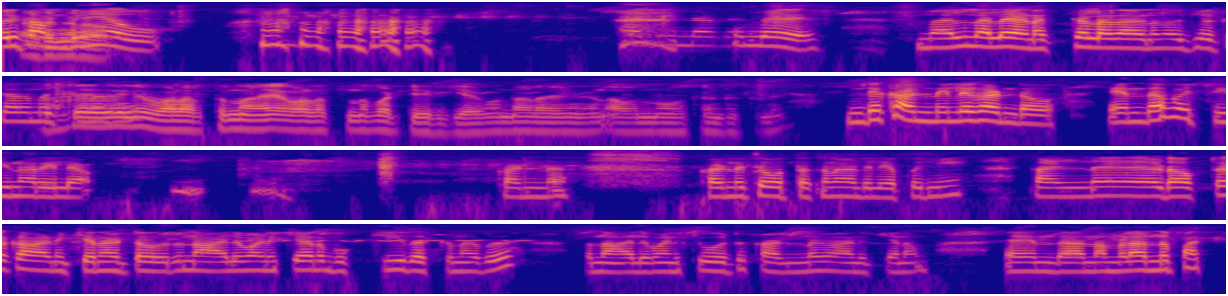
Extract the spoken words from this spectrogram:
ഒരു കമ്പനിയാവും കമ്പനി ആവും. അല്ലേ? എന്നാലും നല്ല ഇണക്കുള്ളതാണ് നോക്കിയൊക്കെ നിൽക്കുന്നത്. വളർത്തുന്ന വളർത്തുന്ന പട്ടിയായിരിക്കും. അതുകൊണ്ടാണ് അങ്ങനെ അവൻ നോക്കിണ്ടിരിക്കുന്നത് എന്റെ കണ്ണിൽ കണ്ടോ? എന്താ പറ്റിയെന്നറിയില്ല കണ്ണ് കണ്ണ് ചോത്തക്കണ കണ്ടില്ലേ? അപ്പൊ ഇനി കണ്ണ് ഡോക്ടറെ കാണിക്കണം കേട്ടോ. ഒരു നാല് മണിക്കാണ് ബുക്ക് ചെയ്തേക്കുന്നത്. അപ്പൊ നാല് മണിക്ക് പോയിട്ട് കണ്ണ് കാണിക്കണം. എന്താ നമ്മളന്ന് പട്ട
